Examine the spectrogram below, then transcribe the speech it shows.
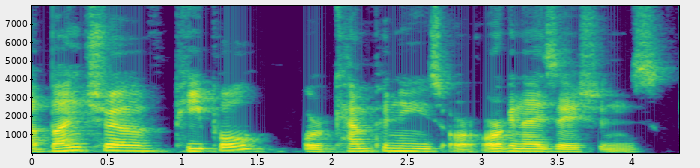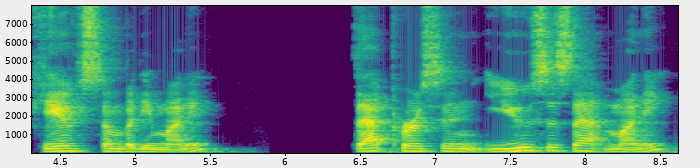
a bunch of people or companies or organizations give somebody money. That person uses that money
